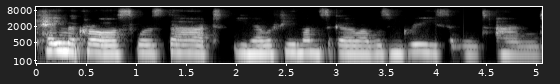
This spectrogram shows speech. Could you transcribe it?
came across was that you know a few months ago I was in Greece and and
